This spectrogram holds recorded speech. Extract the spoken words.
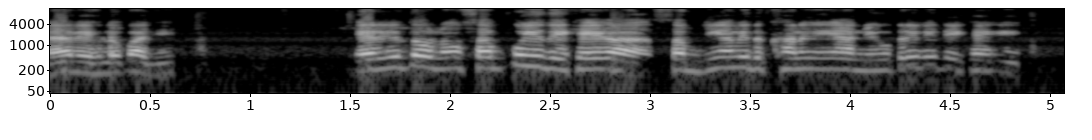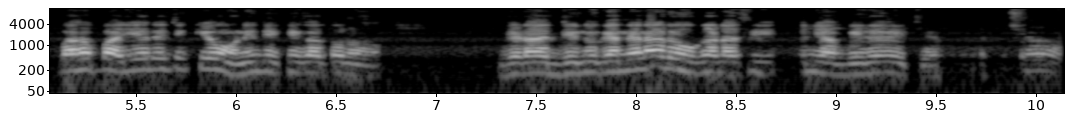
ਇਹ ਵੇਖ ਲਓ ਭਾਜੀ। ਇਹਦੇ 'ਚ ਤੁਹਾਨੂੰ ਸਭ ਕੁਝ ਦਿਖੇਗਾ। ਸਬਜ਼ੀਆਂ ਵੀ ਦਿਖਣਗੀਆਂ ਨਿਊਟਰੀ ਵੀ ਦਿਖੇਗੀ। ਬਸ ਭਾਜੀ ਇਹਦੇ 'ਚ ਘਿਓ ਨਹੀਂ ਦਿਖੇਗਾ ਤੁਹਾਨੂੰ। ਜਿਹੜਾ ਜਿਹਨੂੰ ਕਹਿੰਦੇ ਨਾ ਰੋਗੜ ਅਸੀਂ ਪੰਜਾਬੀ ਦੇ ਵਿੱਚ। ਅੱਛਾ।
